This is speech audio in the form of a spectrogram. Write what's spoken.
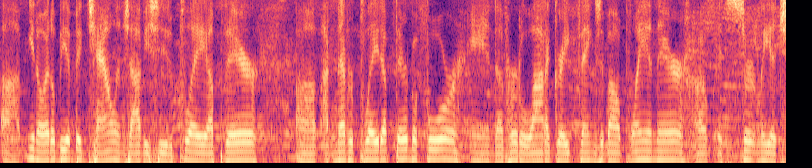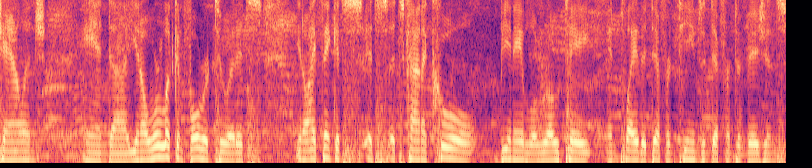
uh you know, it'll be a big challenge, obviously, to play up there. Um, I've never played up there before, and I've heard a lot of great things about playing there. Uh, it's certainly a challenge and uh, you know we're looking forward to it. It's you know I think it's it's it's kind of cool being able to rotate and play the different teams in different divisions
